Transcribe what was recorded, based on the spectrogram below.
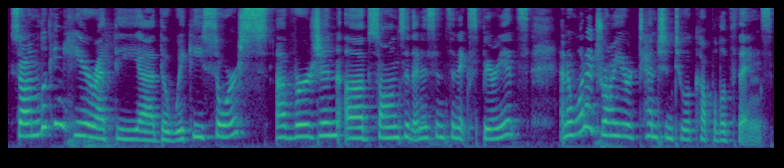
so i'm looking here at the uh, the Wikisource uh, version of songs of innocence and experience and i want to draw your attention to a couple of things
